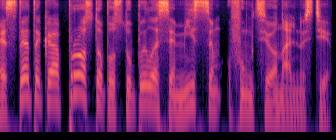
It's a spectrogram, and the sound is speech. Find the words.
Естетика просто поступилася місцем функціональності.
